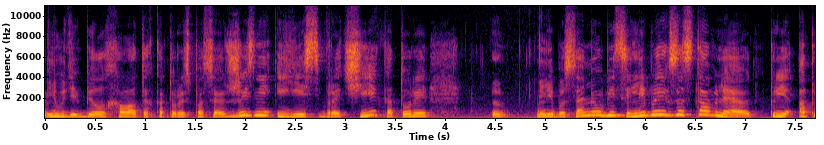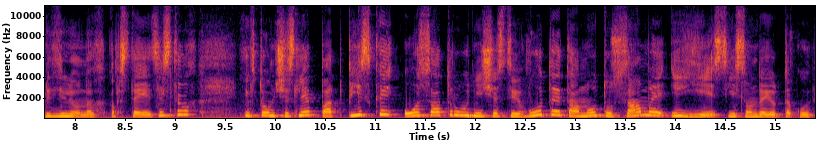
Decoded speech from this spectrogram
люди в белых халатах, которые спасают жизни, и есть врачи, которые э, либо сами убийцы, либо их заставляют при определенных обстоятельствах, и в том числе подпиской о сотрудничестве. Вот это оно то самое и есть. Если он дает такую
